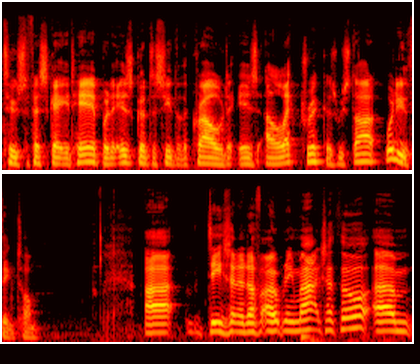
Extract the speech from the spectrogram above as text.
too sophisticated here, but it is good to see that the crowd is electric as we start. What do you think, Tom? Uh, decent enough opening match, I thought. Um,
